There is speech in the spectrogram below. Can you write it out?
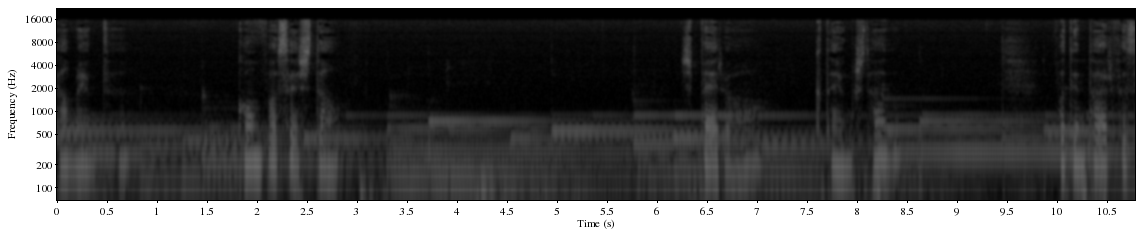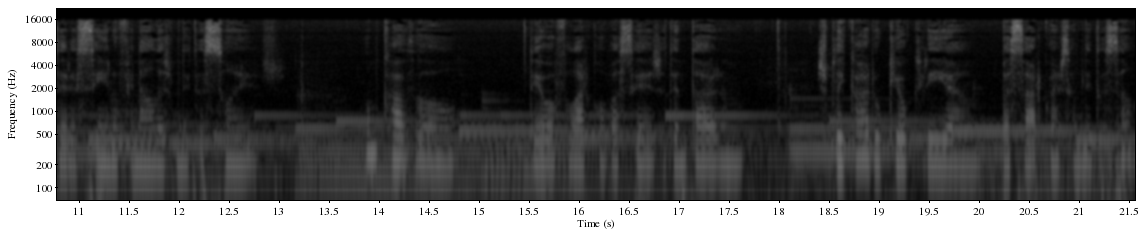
realmente como vocês estão. Espero que tenham gostado. Vou tentar fazer assim no final das meditações, um bocado de eu a falar com vocês, a tentar explicar o que eu queria passar com esta meditação.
